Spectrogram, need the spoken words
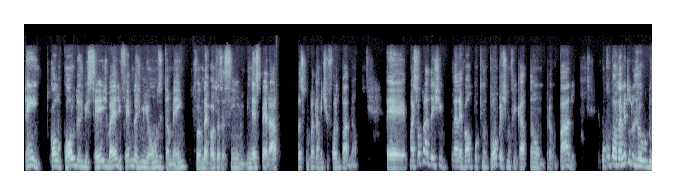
Tem Colo-Colo 2006, Bahia de Feira em 2011 também, foram derrotas assim inesperadas, completamente fora do padrão. É, mas só para elevar um pouquinho o tom, para a gente não ficar tão preocupado, o comportamento do jogo do,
